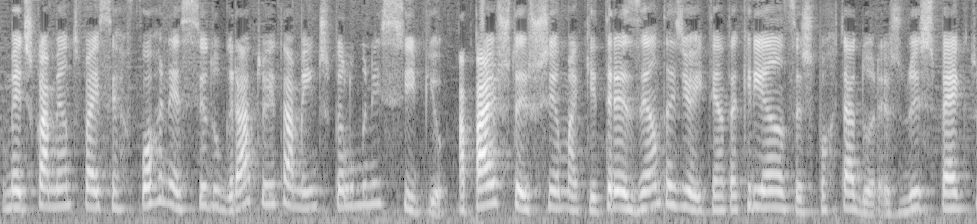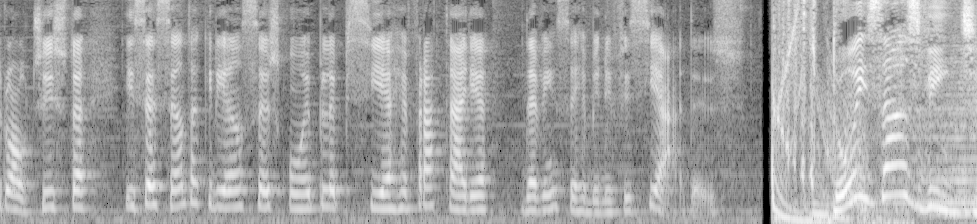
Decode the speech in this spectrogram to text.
o medicamento vai ser fornecido gratuitamente pelo município. A pasta estima que 380 crianças portadoras do espectro autista e 60 crianças com epilepsia refratária devem ser beneficiadas. 2 às 20.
